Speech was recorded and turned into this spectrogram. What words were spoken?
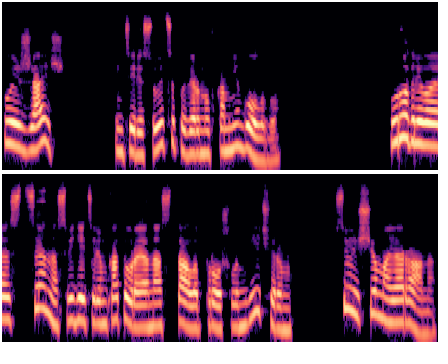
Уезжаешь? Интересуется, повернув ко мне голову. Уродливая сцена, свидетелем которой она стала прошлым вечером, все еще моя рана,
